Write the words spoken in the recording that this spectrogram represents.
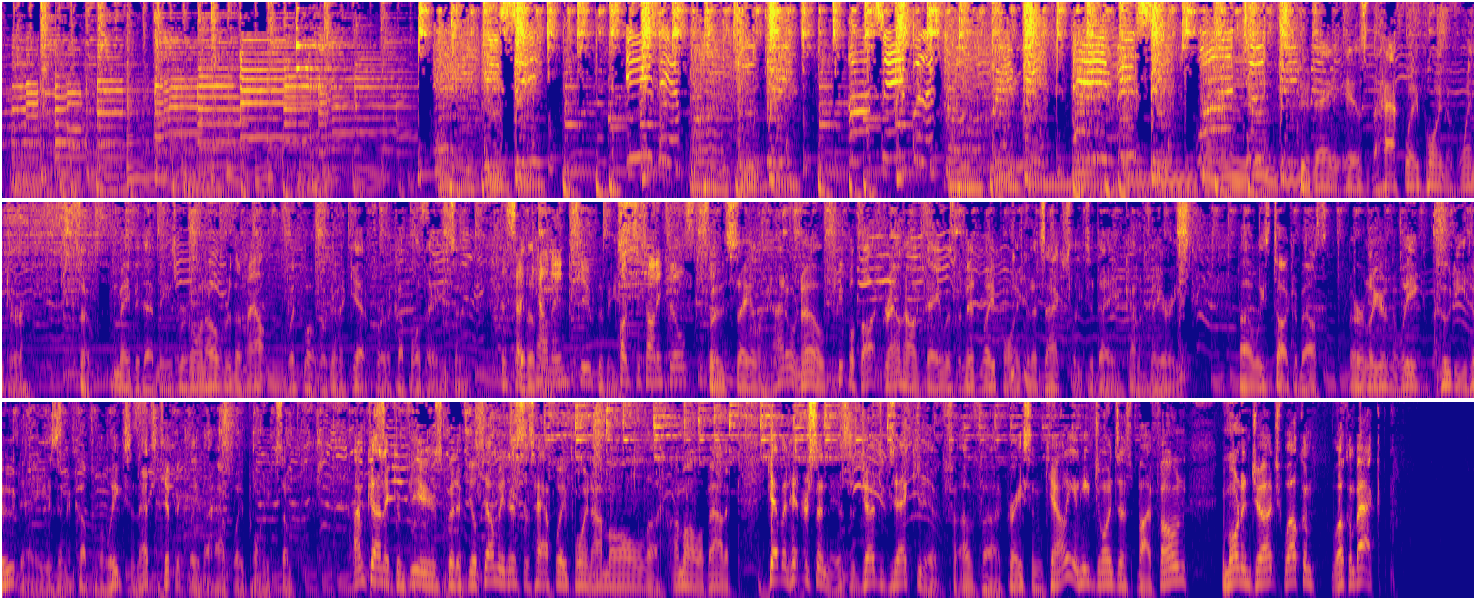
Today is the halfway point of winter. So maybe that means we're going over the mountain with what we're going to get for a couple of days. And does that count be, into Punxsutawney Phil's smooth sailing? I don't know. People thought Groundhog Day was the midway point, but it's actually today. It kind of varies. Uh, we talked about earlier in the week Hoodie Hoo Day is in a couple of weeks, and that's typically the halfway point. So I'm kind of confused, but if you'll tell me this is halfway point, I'm all uh, I'm all about it. Kevin Henderson is the judge executive of uh, Grayson County, and he joins us by phone. Good morning, Judge. Welcome, welcome back.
